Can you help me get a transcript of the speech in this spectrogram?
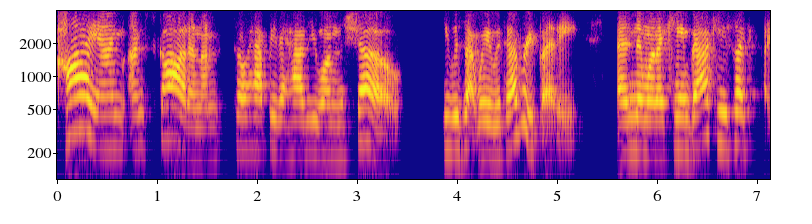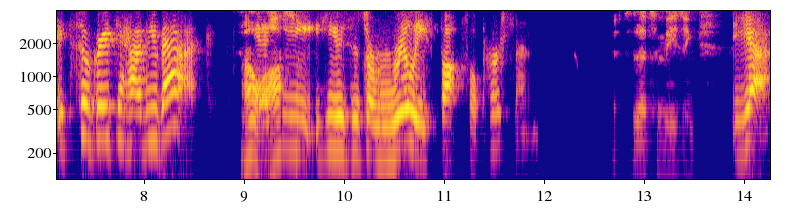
"Hi, I'm I'm Scott, and I'm so happy to have you on the show." He was that way with everybody. And then when I came back, he was like, "It's so great to have you back." Oh, And awesome. He he was just a really thoughtful person. That's that's amazing. Yeah,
